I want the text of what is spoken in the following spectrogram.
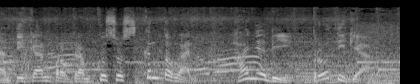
Nantikan program khusus Kentongan hanya di Pro 3.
